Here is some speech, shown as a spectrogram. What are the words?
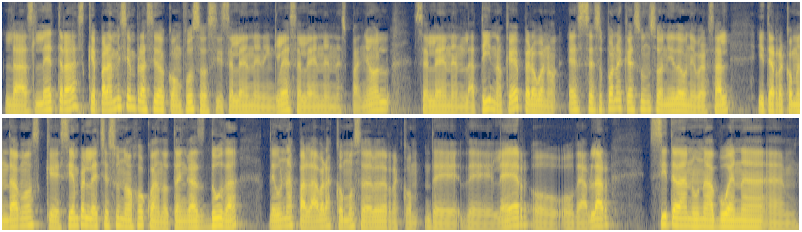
las letras, que para mí siempre ha sido confuso si se leen en inglés, se leen en español, se leen en latín o qué, pero bueno, es- se supone que es un sonido universal y te recomendamos que siempre le eches un ojo cuando tengas duda de una palabra, cómo se debe de, recom- de- de leer o, o de hablar, si te dan una buena em,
